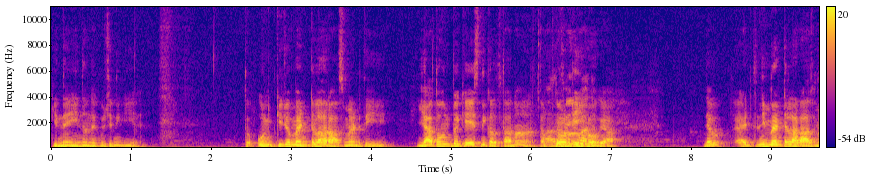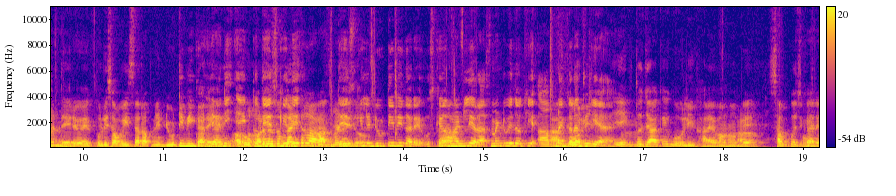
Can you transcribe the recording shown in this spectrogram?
कि नहीं इन्होंने कुछ नहीं किया तो उनकी जो मेंटल हरासमेंट थी या तो उन पे केस निकलता ना तब हाँ, तो ठीक हो। गया। जब इतनी मेंटल हरासमेंट दे रहे हो एक पुलिस ऑफिसर अपनी ड्यूटी भी करे यानी और एक तो देश लिए मेंटल हरासमेंट देश दो के लिए ड्यूटी भी करे उसके बाद हाँ। मेंटली हरासमेंट भी दो कि आपने हाँ, गलत किया है। एक तो जाके गोली खाए वहाँ पे हाँ। सब कुछ करे।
